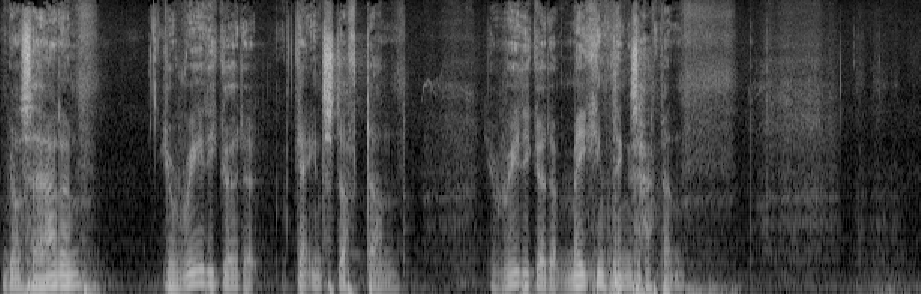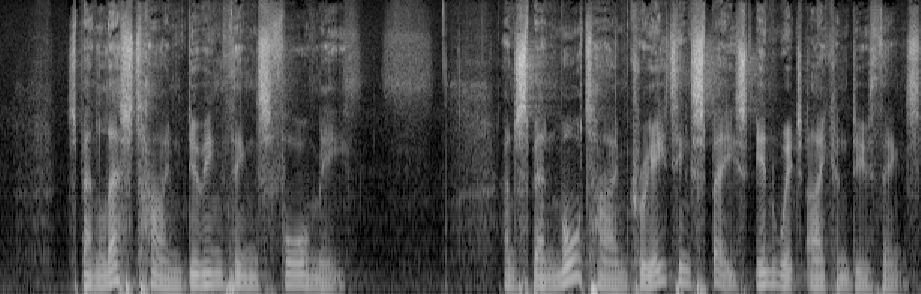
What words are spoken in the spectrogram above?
And God said, Adam, you're really good at getting stuff done. You're really good at making things happen. Spend less time doing things for me and spend more time creating space in which I can do things.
